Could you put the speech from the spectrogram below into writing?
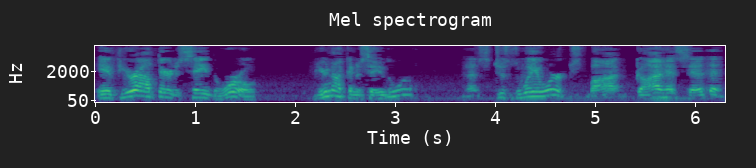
if you're out there to save the world, you're not going to save the world. That's just the way it works. But God has said that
